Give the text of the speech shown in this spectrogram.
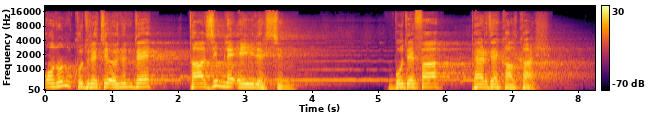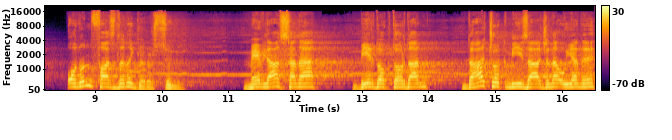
Onun kudreti önünde tazimle eğilirsin. Bu defa perde kalkar. Onun fazlını görürsün. Mevla sana bir doktordan daha çok mizacına uyanı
